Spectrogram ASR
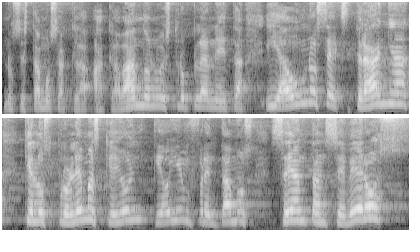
Nos estamos acabando nuestro planeta y aún nos extraña que los problemas que hoy enfrentamos sean tan severos.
